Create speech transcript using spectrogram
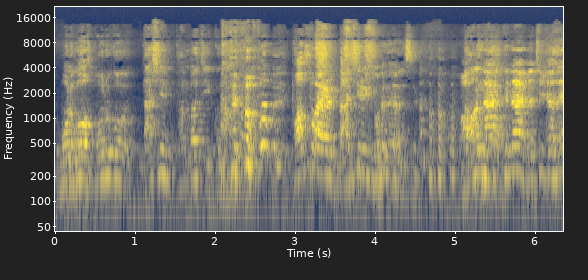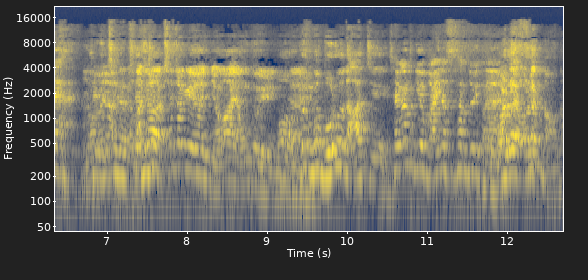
모르고? 모르고 나신 반바지 입고 나왔어요. 반팔 나시를 입으면 아, 그날 그날 며칠 전에 어, 며칠 전 전에 최저 최저 기온 영하 0도일인데. 어, 그럼 뭐 모르고 나왔지. 체감 기온 마이너스 3도인데. 원래 원래 나오나?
